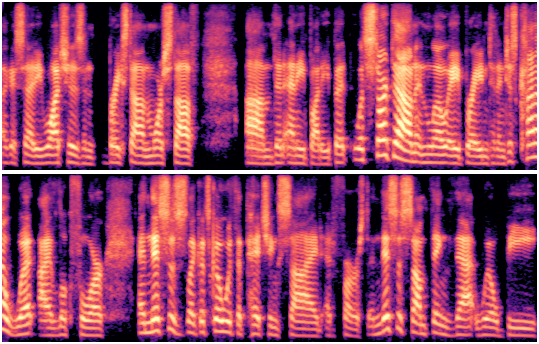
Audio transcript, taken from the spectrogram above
like i said he watches and breaks down more stuff um, than anybody. But let's start down in low A Bradenton and just kind of what I look for. And this is like, let's go with the pitching side at first. And this is something that will be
